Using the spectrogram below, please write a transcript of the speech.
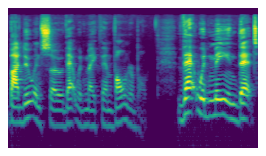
by doing so, that would make them vulnerable that would mean that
